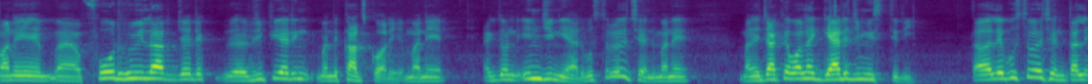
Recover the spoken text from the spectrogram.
মানে ফোর হুইলার যে রিপেয়ারিং মানে কাজ করে মানে একজন ইঞ্জিনিয়ার বুঝতে পেরেছেন? মানে মানে যাকে বলা হয় গ্যারেজ মিস্ত্রি। তাহলে বুঝতে পেরেছেন? তাহলে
